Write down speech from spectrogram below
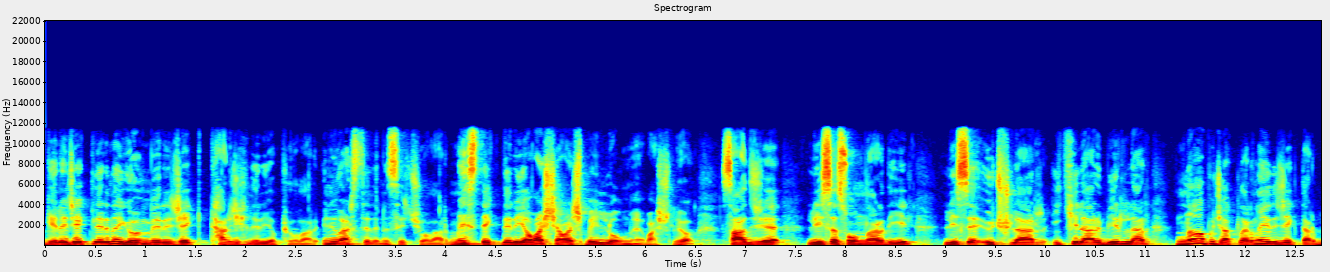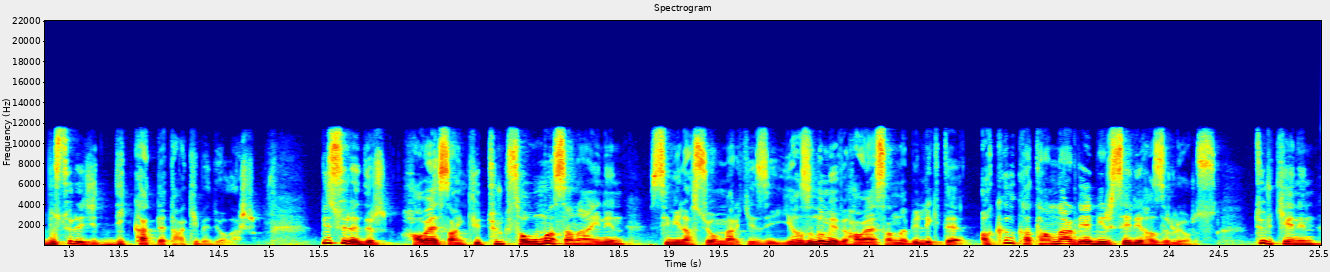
Geleceklerine yön verecek tercihleri yapıyorlar. Üniversitelerini seçiyorlar. Meslekleri yavaş yavaş belli olmaya başlıyor. Sadece lise sonlar değil, lise 3'ler, 2'ler, 1'ler ne yapacaklar, ne edecekler bu süreci dikkatle takip ediyorlar. Bir süredir Havelsanki Türk Savunma Sanayi'nin simülasyon merkezi yazılım evi Havelsan'la birlikte Akıl Katanlar diye bir seri hazırlıyoruz. Türkiye'nin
